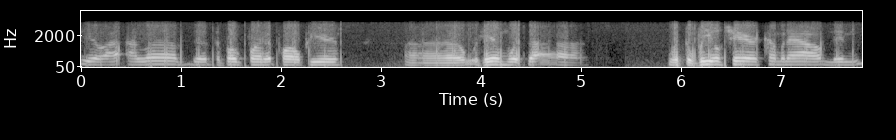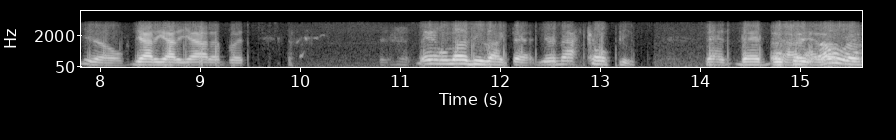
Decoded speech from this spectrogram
you know, I, I love the, the poke fun at Paul Pierce, uh, him with the uh, with the wheelchair coming out, and then you know, yada yada yada. But they don't love you like that. You're not Kobe. That that And I- I I'm gonna,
